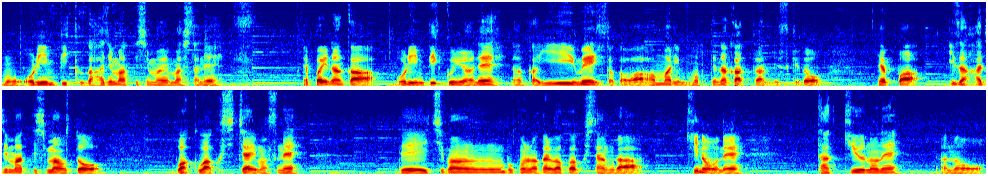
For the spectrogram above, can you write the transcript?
もうオリンピックが始まってしまいましたね。やっぱりなんかオリンピックにはねなんかいいイメージとかはあんまり持ってなかったんですけどやっぱいざ始まってしまうとワクワクしちゃいますね。で一番僕の中でワクワクしたんが昨日ね卓球のねあの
